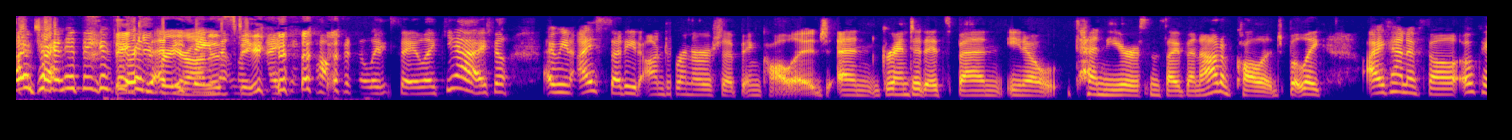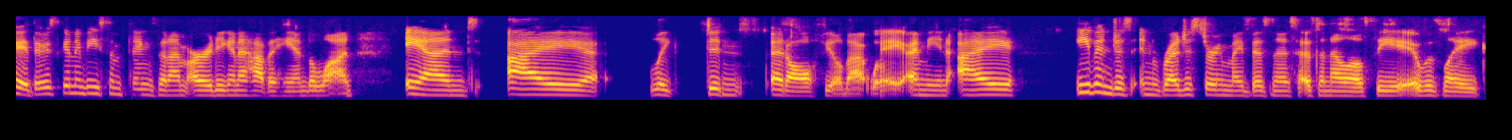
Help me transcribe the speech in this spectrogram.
I'm trying to think if Thank there's anything that like, I can confidently say, like, yeah, I feel. I mean, I studied entrepreneurship in college, and granted, it's been you know 10 years since I've been out of college, but like, I kind of felt okay. There's going to be some things that I'm already going to have a handle on, and I like didn't at all feel that way. I mean, I even just in registering my business as an LLC, it was like,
